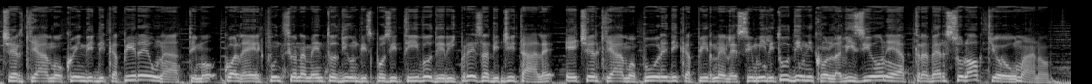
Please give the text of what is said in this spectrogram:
Cerchiamo quindi di capire un attimo qual è il funzionamento di un dispositivo di ripresa digitale e cerchiamo pure di capirne le similitudini con la visione attraverso l'occhio umano.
